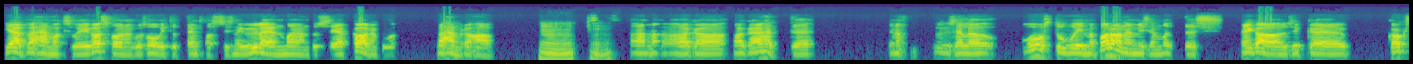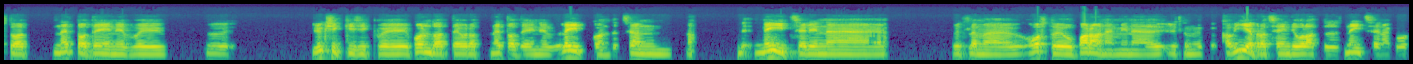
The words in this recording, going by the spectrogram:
jääb vähemaks või ei kasva nagu soovitud tempos, siis nagu ülejäänud majandusse jääb ka nagu vähem raha mm. -hmm. aga, aga jah, et noh, selle ostuvõime paranemise mõttes ega sihuke kaks tuhat neto teeniv või üksikisik või kolm tuhat eurot neto teeniv leibkond, et see on noh, neid selline ütleme, ostujõu paranemine, ütleme ka viie protsendi ulatuses, neid see nagu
